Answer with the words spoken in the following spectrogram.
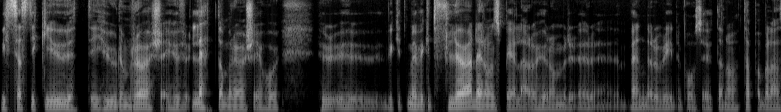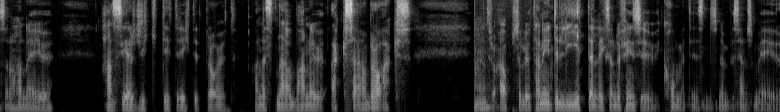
Vissa sticker ju ut i hur de rör sig, hur lätt de rör sig, hur, hur, hur, vilket, med vilket flöde de spelar och hur de vänder och vrider på sig utan att tappa balansen. Och han är ju, han ser riktigt, riktigt bra ut. Han är snabb, han är axar, han har bra ax. Mm. Jag tror absolut, han är ju inte liten liksom, det finns ju, kommer till en snubbe sen som är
